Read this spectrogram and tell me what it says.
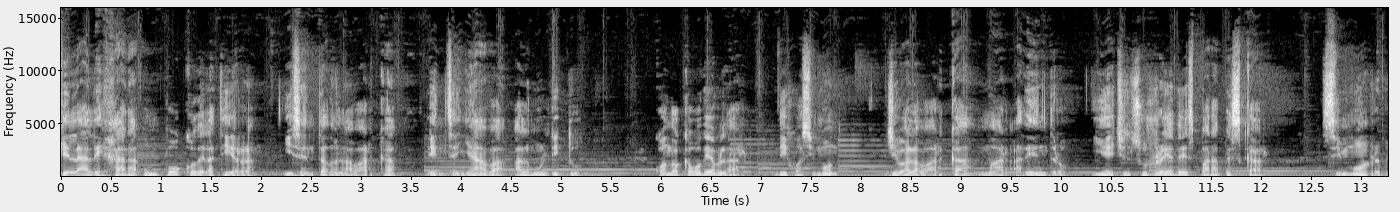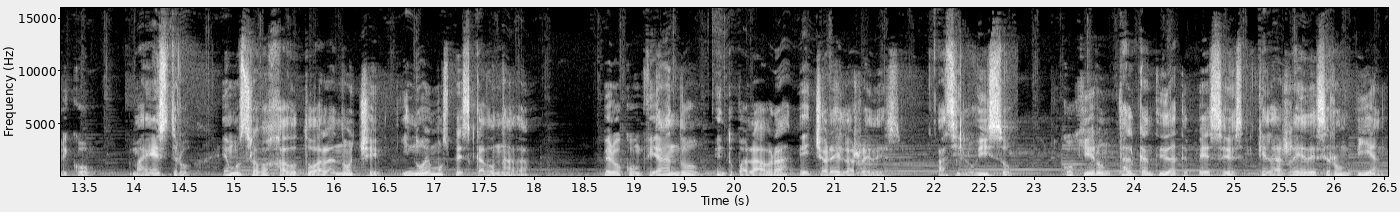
que la alejara un poco de la tierra, y sentado en la barca, enseñaba a la multitud. Cuando acabó de hablar, dijo a Simón, lleva la barca mar adentro y echen sus redes para pescar. Simón replicó, Maestro, hemos trabajado toda la noche y no hemos pescado nada pero confiando en tu palabra echaré las redes. Así lo hizo. Cogieron tal cantidad de peces que las redes se rompían.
